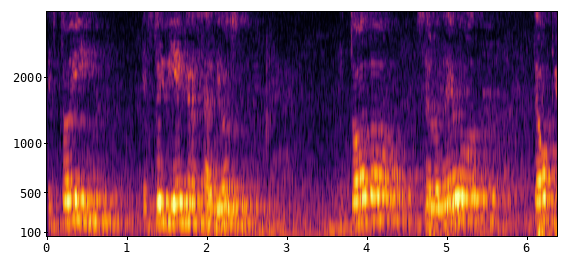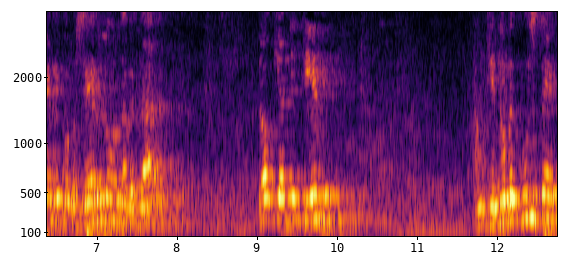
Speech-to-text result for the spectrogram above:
estoy, estoy bien, gracias a Dios, todo se lo debo, tengo que reconocerlo, la verdad, tengo que admitir aunque no me guste,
